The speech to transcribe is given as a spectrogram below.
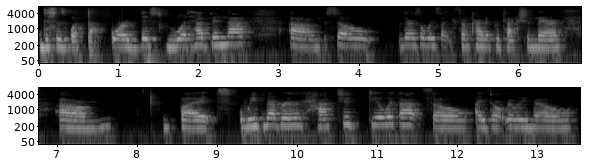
this is what that or this would have been that. Um, so there's always like some kind of protection there. Um, but we've never had to deal with that, so I don't really know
